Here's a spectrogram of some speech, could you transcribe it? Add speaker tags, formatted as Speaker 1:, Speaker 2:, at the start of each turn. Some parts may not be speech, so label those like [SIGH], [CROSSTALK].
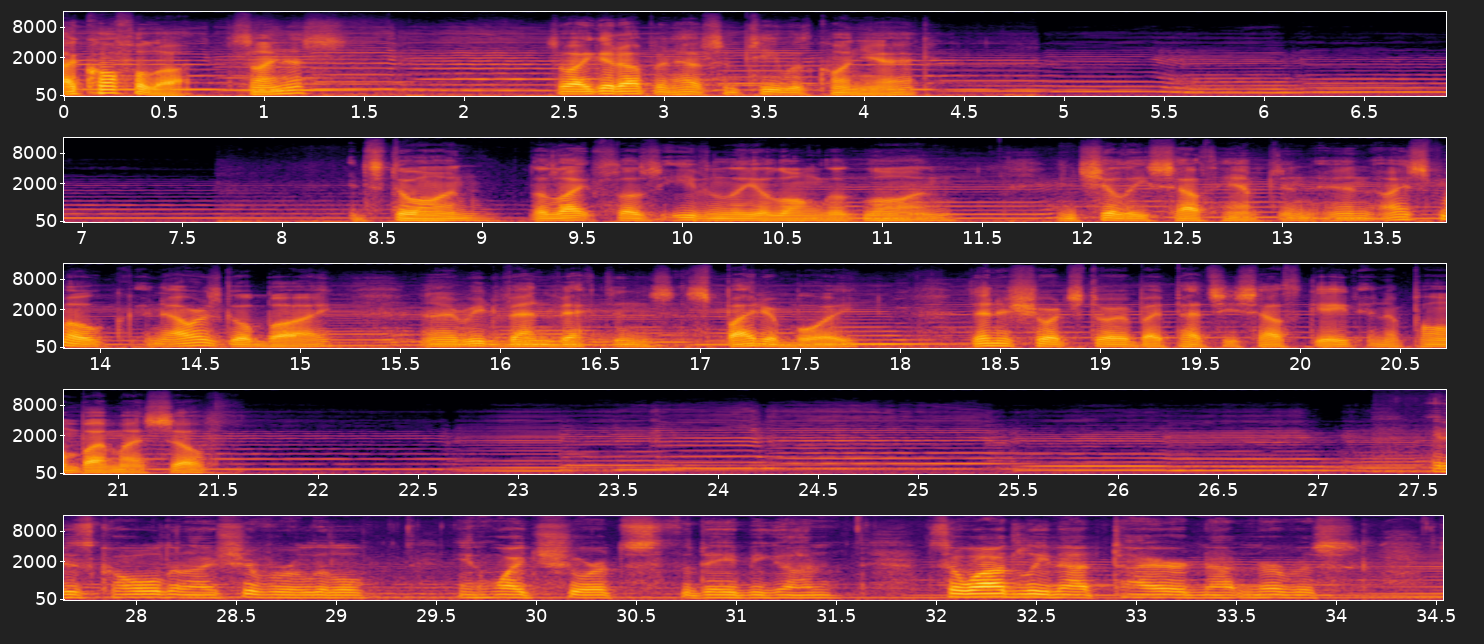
Speaker 1: I cough a lot, sinus. So I get up and have some tea with cognac. It's dawn. The light flows evenly along the lawn in chilly Southampton, and I smoke, and hours go by, and I read Van Vechten's Spider Boy, then a short story by Patsy Southgate, and a poem by myself.
Speaker 2: It is cold, and I shiver a little in white shorts, the day begun. So oddly not tired, not nervous.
